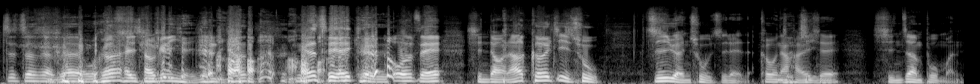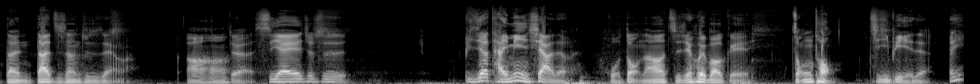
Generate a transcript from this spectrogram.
这真的，我刚刚还想要跟你演一下，你看，你看直接可以，我直接行动，然后科技处。资源处之类的，然后还有一些行政部门，但大致上就是这样啊。啊哈，对啊，CIA 就是比较台面下的活动，然后直接汇报给总统级别的。哎，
